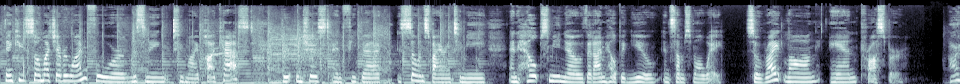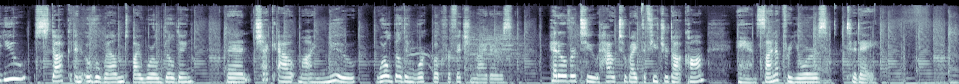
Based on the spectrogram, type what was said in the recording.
Thank you so much, everyone, for listening to my podcast. Your interest and feedback is so inspiring to me and helps me know that I'm helping you in some small way. So write long and prosper. Are you stuck and overwhelmed by world building? Then check out my new world building workbook for fiction writers. Head over to howtowritethefuture.com and sign up for yours today.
